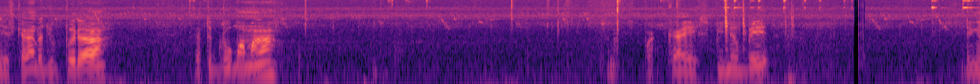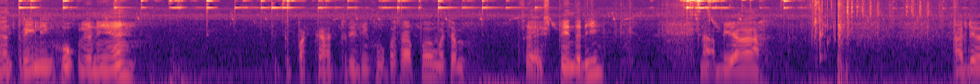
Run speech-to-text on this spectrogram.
Okey, sekarang dah jumpa dah. Satu grup mama. Nak pakai spinner bait dengan trailing hook lah ni eh. Kita pakai trailing hook pasal apa? Macam saya explain tadi. Nak biar ada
